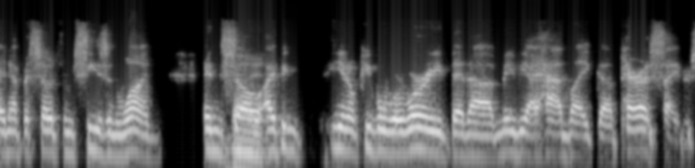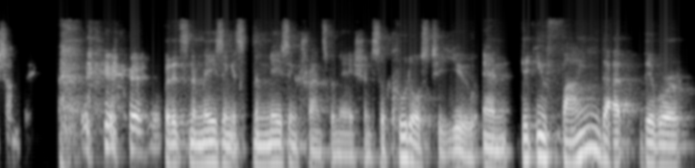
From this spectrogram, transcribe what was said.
an episode from season one, and so right. I think you know people were worried that uh, maybe I had like a parasite or something. but it's an amazing it's an amazing transformation. So kudos to you. And did you find that there were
